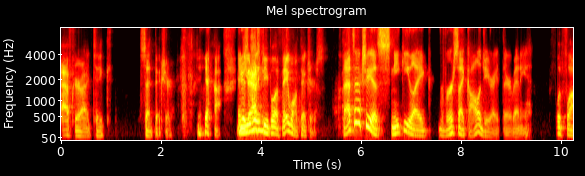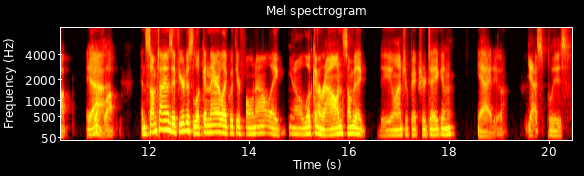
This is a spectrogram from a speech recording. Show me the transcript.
after I take said picture. Yeah. You And just ask people if they want pictures. That's actually a sneaky like reverse psychology right there, Benny. Flip flop. Yeah. Flip flop. And sometimes if you're just looking there, like with your phone out, like, you know, looking around, somebody like, do you want your picture taken? Yeah, I do. Yes, please.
